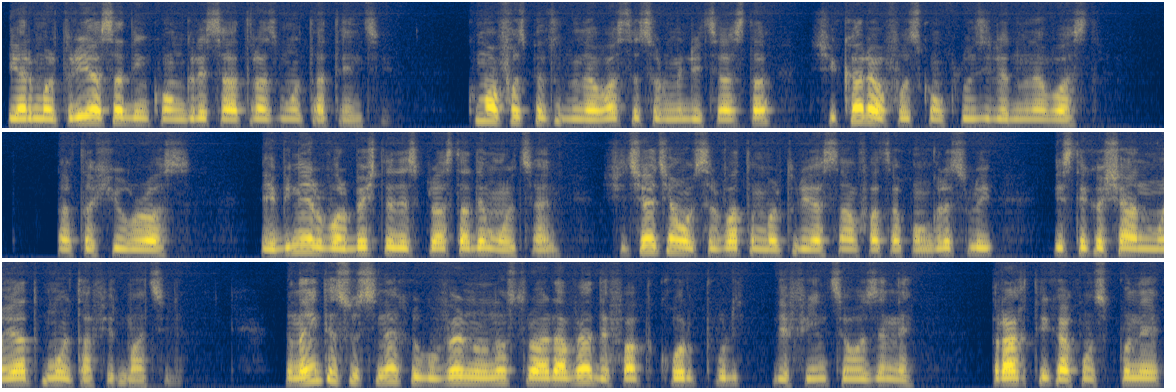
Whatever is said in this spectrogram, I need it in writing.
iar mărturia sa din congres a atras multă atenție. Cum a fost pentru dumneavoastră să urmăriți asta și care au fost concluziile dumneavoastră? Dr. Hugh Ross. Ei bine, el vorbește despre asta de mulți ani și ceea ce am observat în mărturia sa în fața congresului este că și-a înmuiat mult afirmațiile. Înainte susținea că guvernul nostru ar avea de fapt corpuri de ființe OZN. Practic, acum spune,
